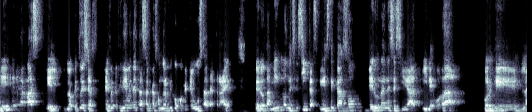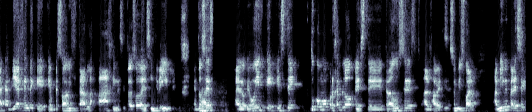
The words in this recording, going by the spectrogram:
era más el, lo que tú decías, efectivamente te acercas a un gráfico porque te gusta, te atrae, pero también lo necesitas. En este caso era una necesidad y desbordada, porque la cantidad de gente que, empezó a visitar las páginas y todo eso es increíble. Entonces, a lo que voy es que este, tú como, por ejemplo, este, traduces alfabetización visual. A mí me parece,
